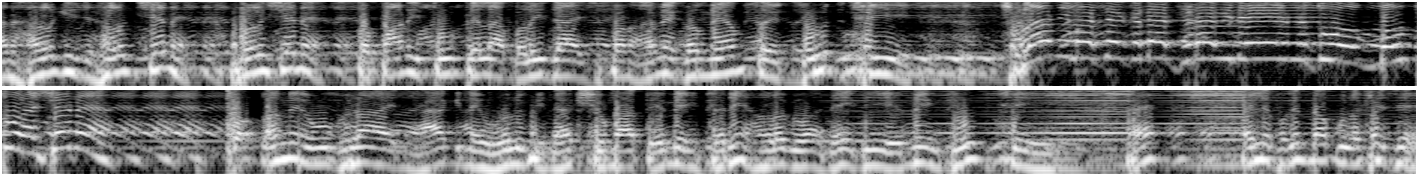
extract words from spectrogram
અને હળગી હળગશે ને? બળશે ને? તો પાણી તું પેલા બળી જાય છે. પણ અમે ગમે એમ તો દૂધ છે ચૂલાની માથે કદાચ ચડાવી દે ને તું બળતું હશે ને? તો અમે ઉભરાય ને આગને ઓલવી નાખશું, બાપ. એમે તને હળગવા નહીં દે એમે દૂધ છે. એટલે ભગત બાપુ લખે છે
